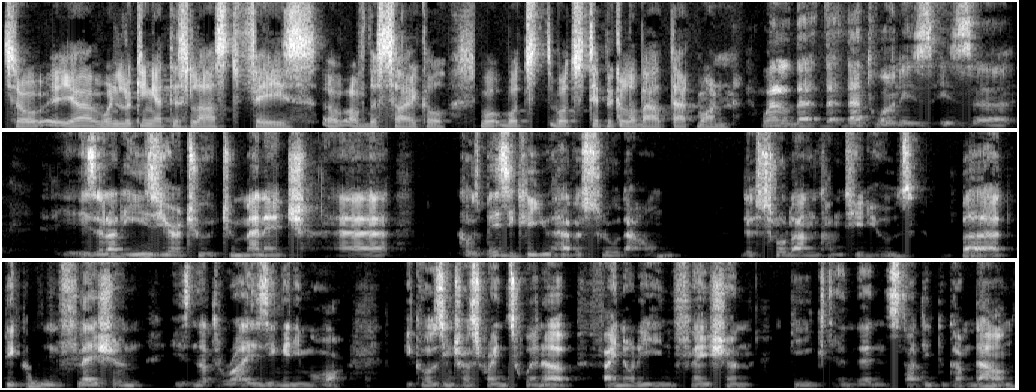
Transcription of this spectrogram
so yeah when looking at this last phase of, of the cycle what, what's what's typical about that one well, that, that, that one is is uh, is a lot easier to to manage uh, because basically you have a slowdown. The slowdown continues, but because inflation is not rising anymore, because interest rates went up, finally inflation peaked and then started to come down,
